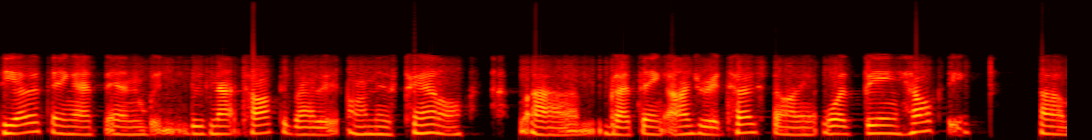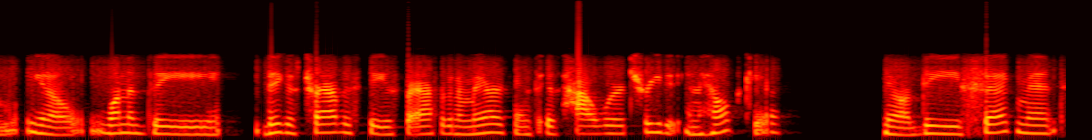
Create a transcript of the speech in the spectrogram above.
the other thing, I, and we've not talked about it on this panel, um, but I think Andrea touched on it, was being healthy. Um, you know, one of the biggest travesties for African Americans is how we're treated in healthcare. You know, the segment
